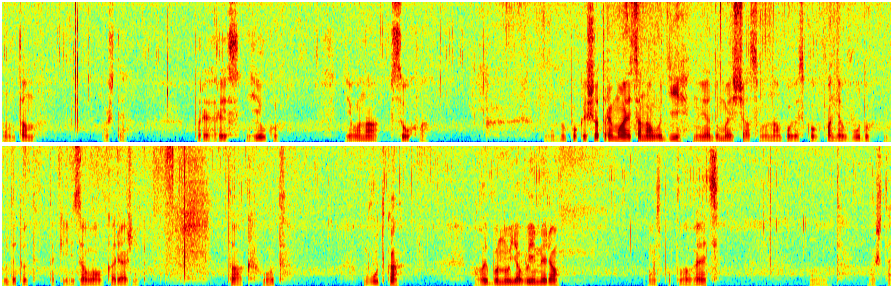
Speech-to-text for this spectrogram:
Вон там, бачите, перегриз гілку і вона всохла. Ну, поки що тримається на воді, ну я думаю, з часом вона обов'язково впаде в воду. Буде тут такий завал коряжник. Так, от вудка. Глибину я виміряв. Ось поплавець. От, бачите.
